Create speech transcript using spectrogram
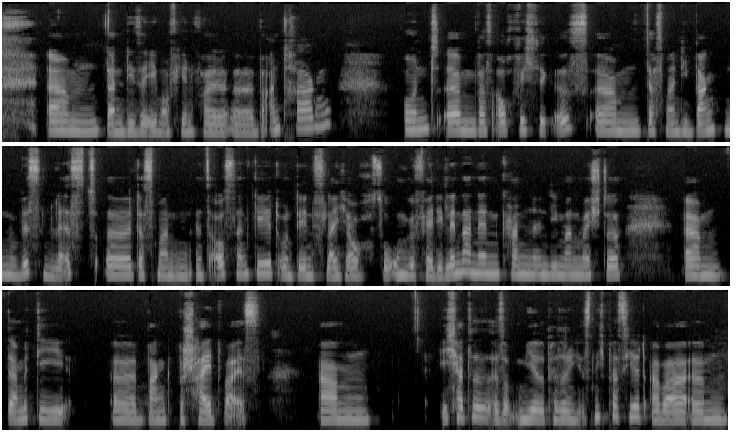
ähm, dann diese eben auf jeden Fall äh, beantragen. Und ähm, was auch wichtig ist, ähm, dass man die Banken wissen lässt, äh, dass man ins Ausland geht und denen vielleicht auch so ungefähr die Länder nennen kann, in die man möchte, ähm, damit die äh, Bank Bescheid weiß. Ähm, ich hatte, also mir persönlich ist nicht passiert, aber ähm,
